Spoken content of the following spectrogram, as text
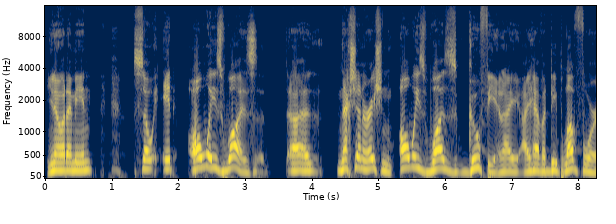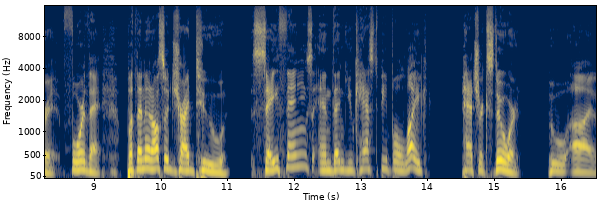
You know what I mean? so it always was uh next generation always was goofy and i i have a deep love for it for that but then it also tried to say things and then you cast people like patrick stewart who uh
